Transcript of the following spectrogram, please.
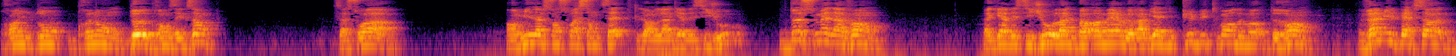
Prenons, deux grands exemples. Que ce soit en 1967, lors de la guerre des six jours, deux semaines avant la guerre des six jours, l'Akba Omer, le rabbi a dit publiquement devant 20 000 personnes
